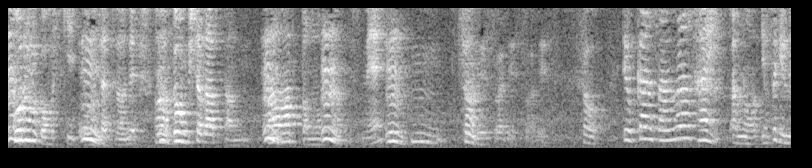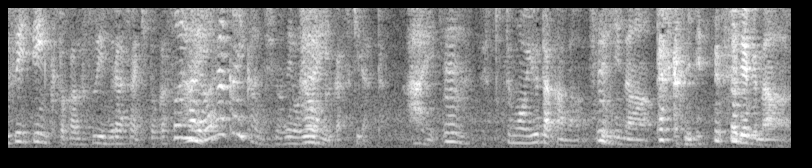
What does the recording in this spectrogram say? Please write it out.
うん。ゴルフがお好きっておっしゃってたので、うん。あドンピシャだったんだなと思ったんですね、うん。うん。そうですそうですそうです。そう。でお母さんははい。あのやっぱり薄いピンクとか薄い紫とかそういうはい柔らかい感じのね、お洋服が好きだった、はい。うん。です。とても豊かな素敵な、確かに。セレブな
